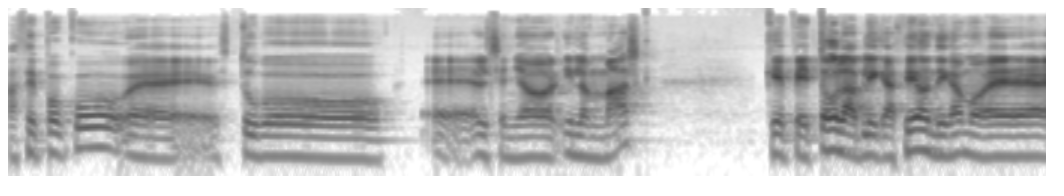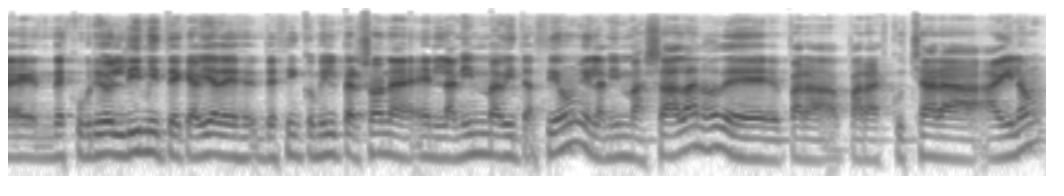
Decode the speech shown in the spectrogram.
hace poco eh, estuvo eh, el señor Elon Musk, que petó la aplicación, digamos, descubrió el límite que había de, 5.000 personas en la misma habitación, en la misma sala, ¿no? De, para, escuchar a, Elon.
